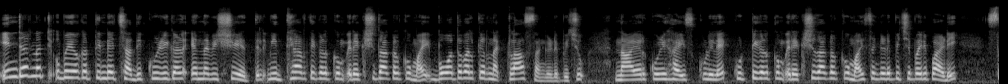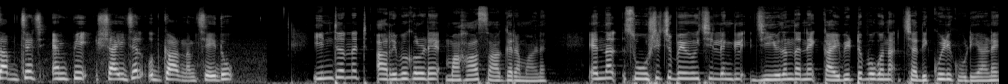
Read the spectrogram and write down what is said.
ഇന്റർനെറ്റ് ഉപയോഗത്തിന്റെ ചതിക്കുഴികൾ എന്ന വിഷയത്തിൽ വിദ്യാർത്ഥികൾക്കും രക്ഷിതാക്കൾക്കുമായി ബോധവൽക്കരണ ക്ലാസ് സംഘടിപ്പിച്ചു. നായർക്കുഴി ഹൈസ്കൂളിലെ കുട്ടികൾക്കും രക്ഷിതാക്കൾക്കുമായി സംഘടിപ്പിച്ച പരിപാടി sub judge M P Shaijal ഉദ്ഘാടനം ചെയ്തു. ഇന്റർനെറ്റ് അറിവുകളുടെ മഹാസാഗരമാണ്. എന്നാൽ സൂക്ഷിച്ചുപയോഗിച്ചില്ലെങ്കിൽ ജീവിതം തന്നെ കൈവിട്ടുപോകുന്ന ചതിക്കുഴി കൂടിയാണ്.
